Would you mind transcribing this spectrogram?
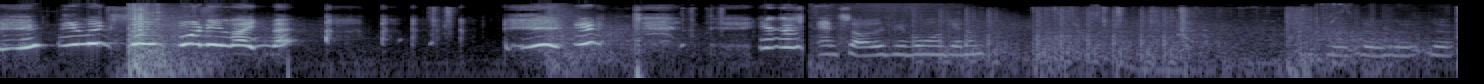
you look so funny like that. You're, just. And so other people won't get loot.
